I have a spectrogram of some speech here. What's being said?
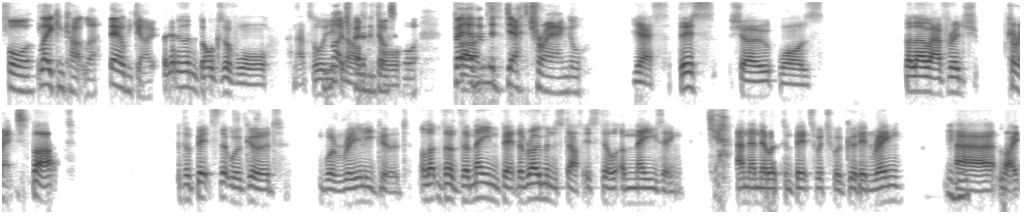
for Blake and Cutler. There we go. Better than Dogs of War, and that's all you Much can better than Dogs for. War. Better than the Death Triangle. Yes, this show was below average, Correct. but the bits that were good were really good. The the main bit, the Roman stuff, is still amazing. Yeah. And then there were some bits which were good in ring, Mhm. uh, like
